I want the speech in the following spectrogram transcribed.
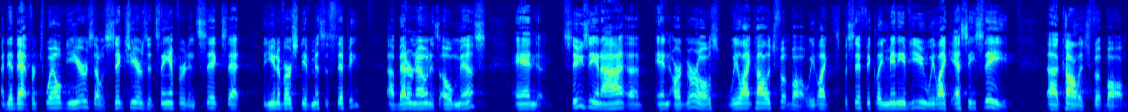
I did that for 12 years. I was six years at Samford and six at the University of Mississippi, uh, better known as Ole Miss. And Susie and I uh, and our girls, we like college football. We like specifically, many of you, we like SEC uh, college football.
